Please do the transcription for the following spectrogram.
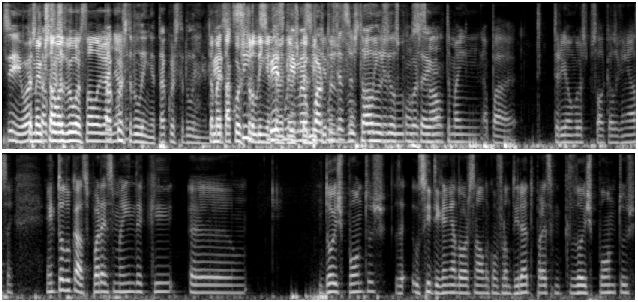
Sim, eu acho Também que está gostava de ver o Arsenal a está com a ganhar. estrelinha, está com a estrelinha. Também está com a Sim, estrelinha, vê-se também que temos a que maior parte dos resultados eles conseguem. Arsenal também opá, t- teria um gosto pessoal que eles ganhassem. Em todo o caso, parece-me ainda que ah, dois pontos, o City ganhando ao Arsenal no confronto direto, parece-me que dois pontos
